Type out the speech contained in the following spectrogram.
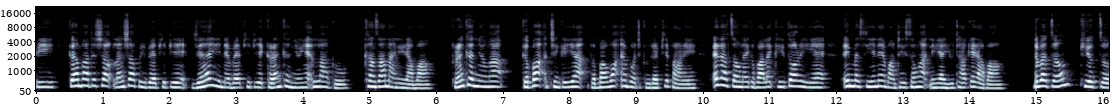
ပြီးကမ်ဘာတလျှောက်လမ်းလျှောက်ပြီးပဲဖြစ်ဖြစ်ရဟတ်ရင်နဲ့ပဲဖြစ်ဖြစ် Grand Canyon ရဲ့အလှကိုခန်းစားနိုင်နေတာပါ။ Grand Canyon ကကမ္ဘာအထင်ကရသဘာဝအံ့ဖွယ်တစ်ခုလည်းဖြစ်ပါတယ်။အဲဒါကြောင့်လည်းကမ္ဘာလက်ခီးတော်ရဲ့အိမ်မစီးရင်နဲ့ပါထိတ်ဆုံးကနေရာယူထားခဲ့တာပါ။နံပါတ်3 Kyoto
